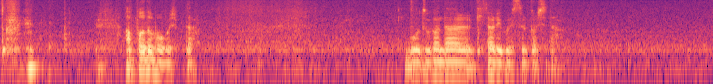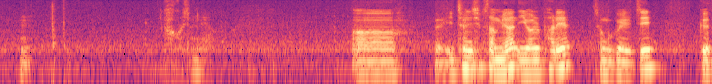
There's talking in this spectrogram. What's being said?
아빠도 보고 싶다. 모두가 날 기다리고 있을 것이다. 응. 가고 싶네요 어, 네, 2013년 2월 8일 전국의 일지 끝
